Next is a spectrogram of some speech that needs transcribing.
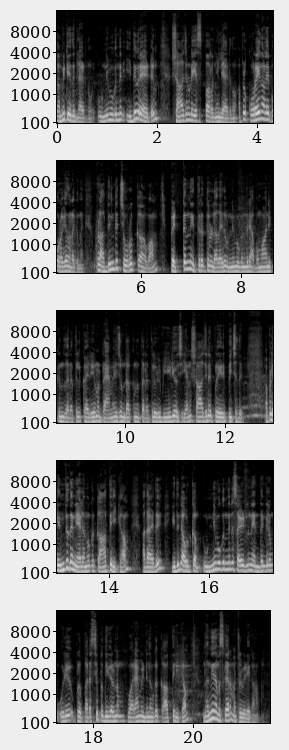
കമ്മിറ്റ് ചെയ്തിട്ടില്ലായിരുന്നു. ഉണ്ണി മുകുന്ദൻ ഇതുവരെയായിട്ട് ഷാജനോട് യെസ് പറഞ്ഞില്ലായിരുന്നു. അപ്പോൾ കുറേ നാളെ പുറകെ നടക്കുന്നത്. അപ്പോൾ അതിന്റെ ചൊറുക്കാവാം പെട്ടെന്ന് ഇത്തരത്തിലുള്ള അതായത് ഉണ്ണി മുകുന്ദനെ അപമാനിക്കുന്ന തരത്തിൽ കരിയറിന് ഡാമേജ് ഉണ്ടാക്കുന്ന തരത്തിൽ ഒരു വീഡിയോ ചെയ്യാൻ ഷാജിനെ പ്രേരിപ്പിച്ചത്. അപ്പോൾ എന്ത് തന്നെയായാലും നമുക്ക് കാത്തിരിക്കാം. അതായത് ഇതിന്റെ ഔട്ട്കം ഉണ്ണി മുകുന്ദന്റെ സൈഡിൽ നിന്ന് എന്തെങ്കിലും ഒരു പരസ്യ പ്രതികരണം വരാൻ വേണ്ടി നമുക്ക് കാത്തിരിക്കാം. നന്ദി നമസ്കാരം. മറ്റൊരു വീഡിയോ കാണാം.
